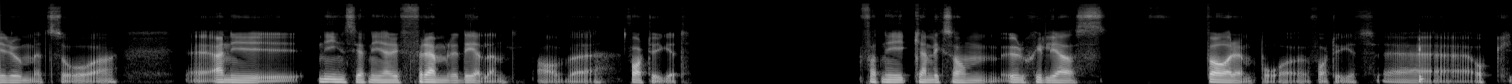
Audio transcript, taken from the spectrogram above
i rummet så eh, Eh, är ni, ni inser att ni är i främre delen av eh, fartyget. För att ni kan liksom urskiljas fören på fartyget. Eh, och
